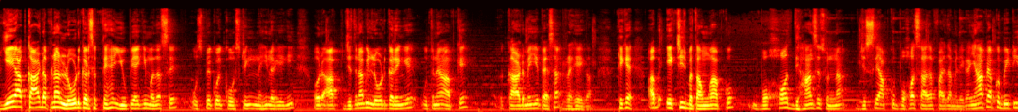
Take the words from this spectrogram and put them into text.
ये आप कार्ड अपना लोड कर सकते हैं यूपीआई की मदद से। उस पर कोई कोस्टिंग नहीं लगेगी। और आप जितना भी लोड करेंगे, उतना आपके कार्ड में ये पैसा रहेगा। ठीक है? अब एक चीज़ बताऊँगा आपको। बहुत ध्यान से सुनना, जिससे आपको बहुत ज़्यादा फ़ायदा मिलेगा। यहाँ पे आपको B T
